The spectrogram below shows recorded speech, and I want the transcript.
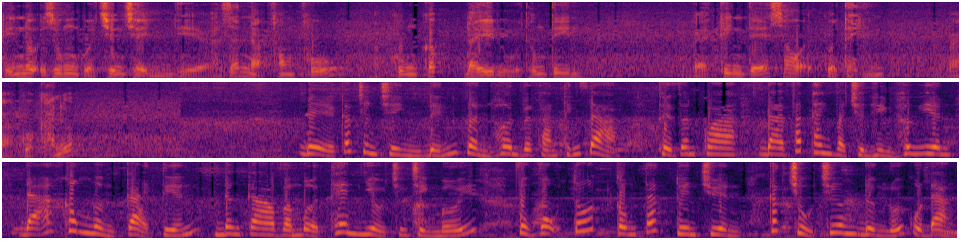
cái nội dung của chương trình thì rất là phong phú, cung cấp đầy đủ thông tin về kinh tế xã hội của tỉnh và của cả nước để các chương trình đến gần hơn với khán thính giả, thời gian qua, Đài Phát thanh và Truyền hình Hưng Yên đã không ngừng cải tiến, nâng cao và mở thêm nhiều chương trình mới, phục vụ tốt công tác tuyên truyền các chủ trương đường lối của Đảng,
